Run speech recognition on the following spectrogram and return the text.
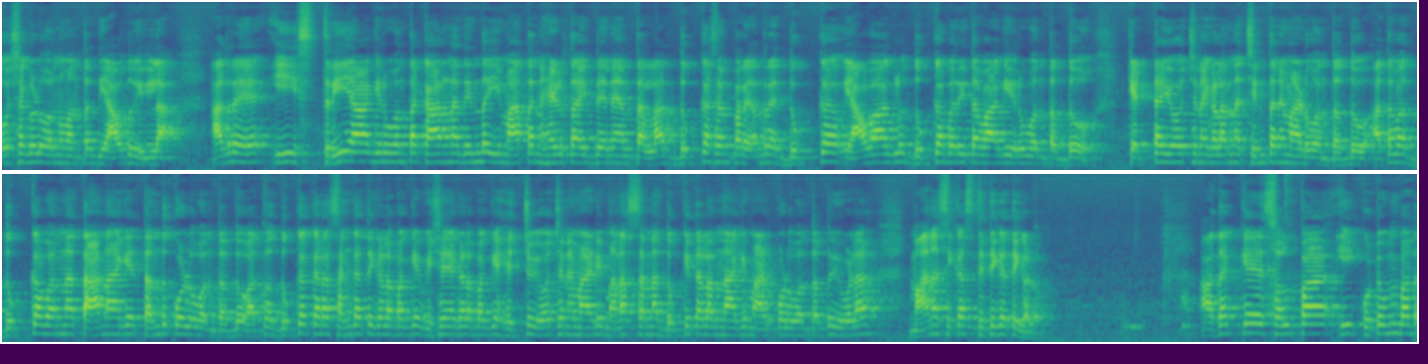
ದೋಷಗಳು ಅನ್ನುವಂಥದ್ದು ಯಾವುದೂ ಇಲ್ಲ. ಆದರೆ ಈ ಸ್ತ್ರೀ ಆಗಿರುವಂಥ ಕಾರಣದಿಂದ ಈ ಮಾತನ್ನು ಹೇಳ್ತಾ ಇದ್ದೇನೆ ಅಂತಲ್ಲ, ದುಃಖ ಸಂಪರ, ಅಂದರೆ ದುಃಖ ಯಾವಾಗಲೂ ದುಃಖಭರಿತವಾಗಿ ಇರುವಂಥದ್ದು ಕೆಟ್ಟ ಯೋಚನೆಗಳನ್ನು ಚಿಂತನೆ ಮಾಡುವಂಥದ್ದು ಅಥವಾ ದುಃಖವನ್ನು ತಾನಾಗೆ ತಂದುಕೊಳ್ಳುವಂಥದ್ದು ಅಥವಾ ದುಃಖಕರ ಸಂಗತಿಗಳ ಬಗ್ಗೆ, ವಿಷಯಗಳ ಬಗ್ಗೆ ಹೆಚ್ಚು ಯೋಚನೆ ಮಾಡಿ ಮನಸ್ಸನ್ನು ದುಃಖಿತಳನ್ನಾಗಿ ಮಾಡಿಕೊಳ್ಳುವಂಥದ್ದು ಇವಳ ಮಾನಸಿಕ ಸ್ಥಿತಿಗತಿಗಳು. ಅದಕ್ಕೆ ಸ್ವಲ್ಪ ಈ ಕುಟುಂಬದ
